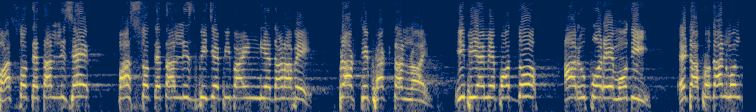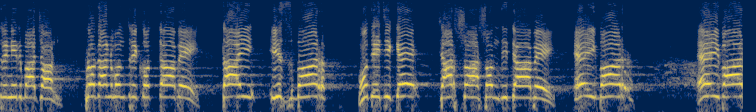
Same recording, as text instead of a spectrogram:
পাঁচশো তেতাল্লিশে পাঁচশো তেতাল্লিশ বিজেপি বা ইন্ডিয়া দাঁড়াবে। প্রার্থী ফ্যাক্টর নয়। ইভিএম এ পদ্ম, আর উপরে মোদি। এটা প্রধানমন্ত্রী নির্বাচন। প্রধানমন্ত্রী করতে হবে। তাই ইসবার মোদিজিকে চারশো আসন দিতে হবে। এইবার এইবার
